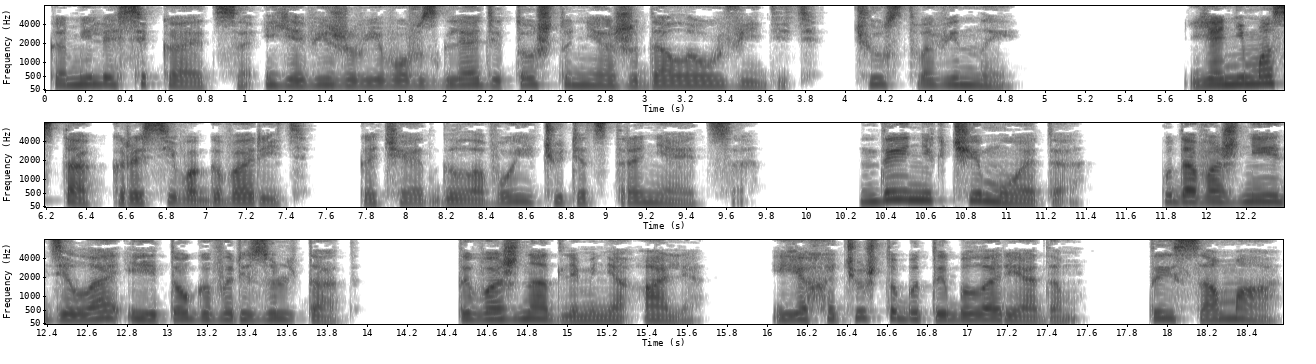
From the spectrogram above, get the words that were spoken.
Камиль осекается, и я вижу в его взгляде то, что не ожидала увидеть. Чувство вины. «Я не мастак красиво говорить», — качает головой и чуть отстраняется. «Да и ни к чему это. Куда важнее дела и итоговый результат. Ты важна для меня, Аля, и я хочу, чтобы ты была рядом. Ты сама,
